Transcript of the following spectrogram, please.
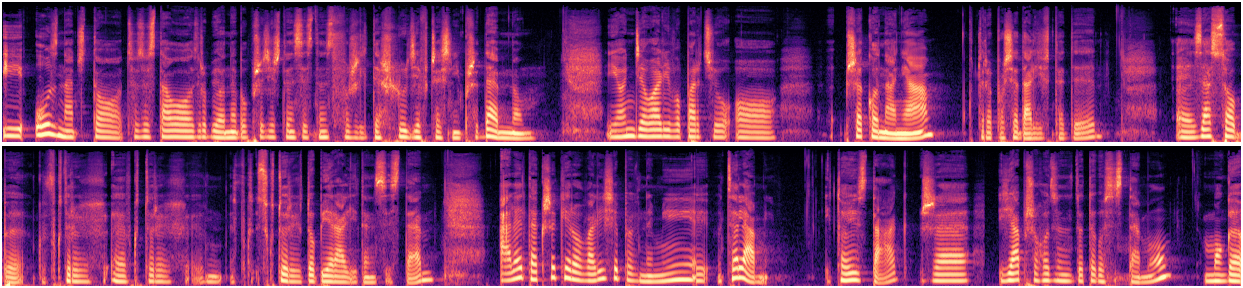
i uznać to, co zostało zrobione, bo przecież ten system stworzyli też ludzie wcześniej przede mną. I oni działali w oparciu o przekonania, które posiadali wtedy, e, zasoby, w których, e, w których, z których dobierali ten system, ale także kierowali się pewnymi celami. I to jest tak, że ja przechodząc do tego systemu, mogę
